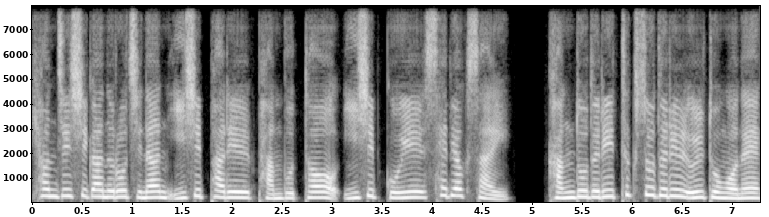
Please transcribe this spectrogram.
현지 시간으로 지난 28일 밤부터 29일 새벽 사이 강도들이 특수드릴을 동원해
